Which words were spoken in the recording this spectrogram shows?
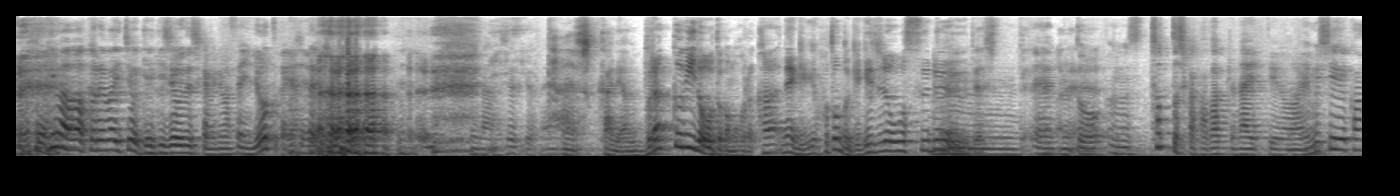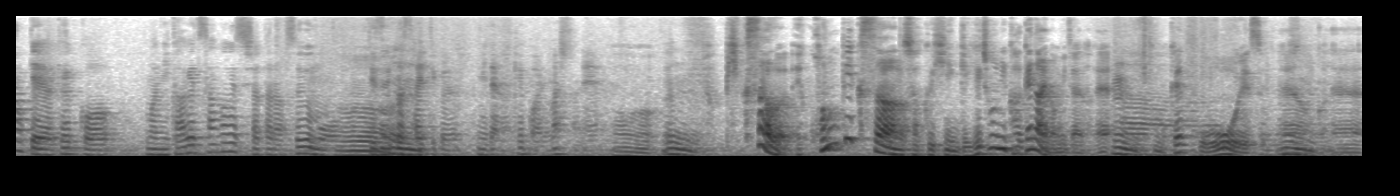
今はこれは一応劇場でしか見れませんよとかやったり 話ですよね。確かにあのブラックウィドウとかもほらか、ね、劇ほとんど劇場スルーでしたよねえーっと、うん、ちょっとしかかかってないっていうのは、MCU 関係が結構、まあ、2か月3か月しちゃったらすぐもうディズニープラス入ってくるみたいなの結構ありましたね、うん。うん。ピクサーえこのピクサーの作品劇場にかけないのみたいなね、うん。結構多いですよね、うん。なんかね。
